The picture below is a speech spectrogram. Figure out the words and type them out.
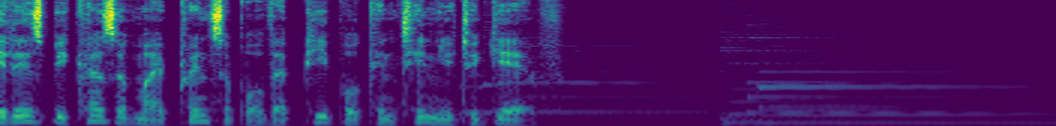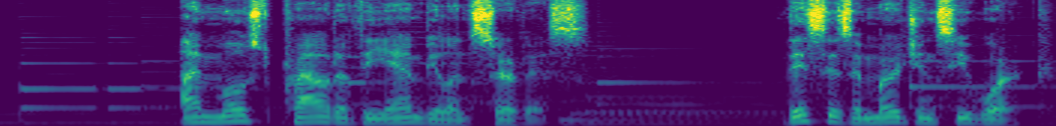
It is because of my principle that people continue to give. I'm most proud of the ambulance service. This is emergency work.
